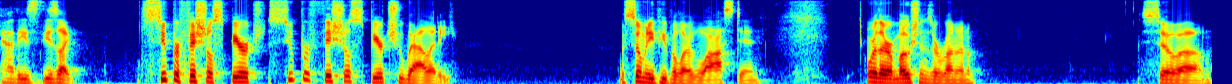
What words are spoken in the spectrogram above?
God, these these like superficial spirit superficial spirituality what so many people are lost in or their emotions are running them so um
